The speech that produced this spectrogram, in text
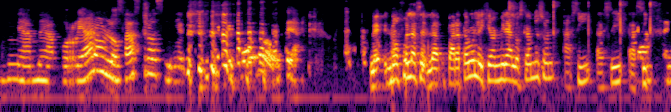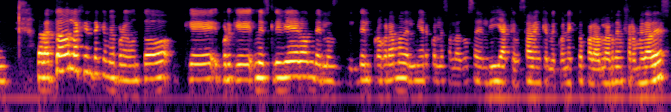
me, me aporrearon los astros y me- o sea, Le- no fue la, la- para todos le dijeron, mira, los cambios son así, así, así. Para toda la gente que me preguntó que, porque me escribieron de los, del programa del miércoles a las 12 del día, que saben que me conecto para hablar de enfermedades,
